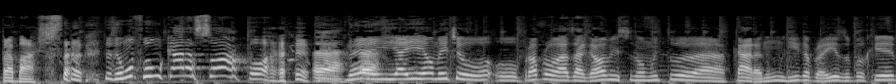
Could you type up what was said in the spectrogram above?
pra baixo. sabe? Um foi um cara só, porra. É, né? é. E aí realmente o, o próprio Azagal me ensinou muito a, cara, não liga pra isso, porque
